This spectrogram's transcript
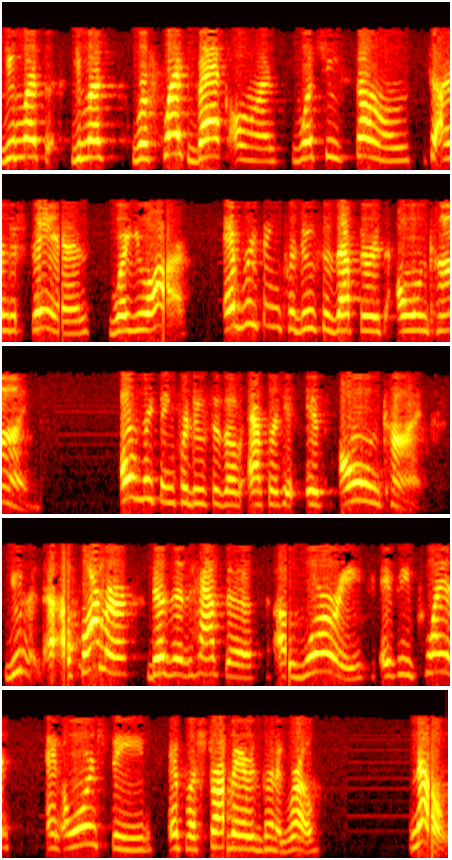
You must you must reflect back on what you've sown to understand where you are. Everything produces after its own kind. Everything produces after its own kind. You, a farmer doesn't have to uh, worry if he plants an orange seed if a strawberry is going to grow. No,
